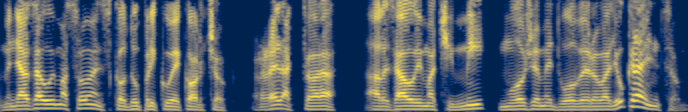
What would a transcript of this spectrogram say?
Mňa zaujíma Slovensko, duplikuje Korčok. Redaktora, ale zaujíma, či my môžeme dôverovať Ukrajincom.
